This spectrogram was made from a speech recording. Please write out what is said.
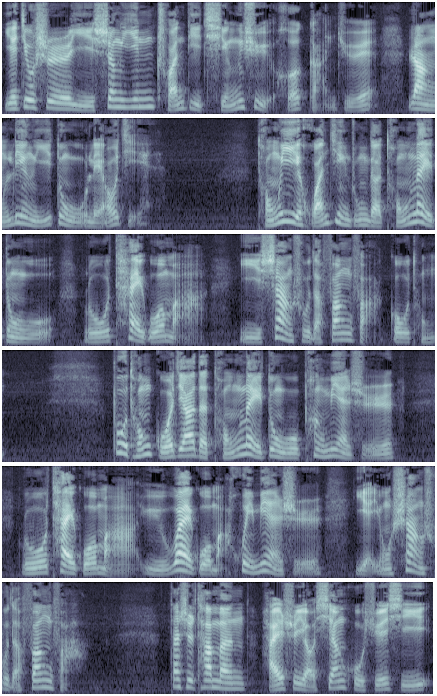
也就是以声音传递情绪和感觉，让另一动物了解。同一环境中的同类动物，如泰国马，以上述的方法沟通；不同国家的同类动物碰面时，如泰国马与外国马会面时，也用上述的方法，但是他们还是要相互学习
